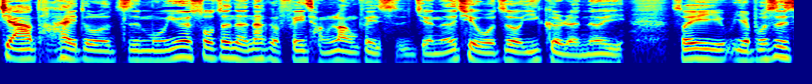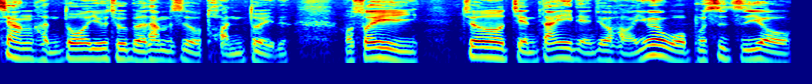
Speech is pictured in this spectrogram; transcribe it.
加太多的字幕，因为说真的那个非常浪费时间，而且我只有一个人而已，所以也不是像很多 YouTuber 他们是有团队的哦，所以就简单一点就好，因为我不是只有。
